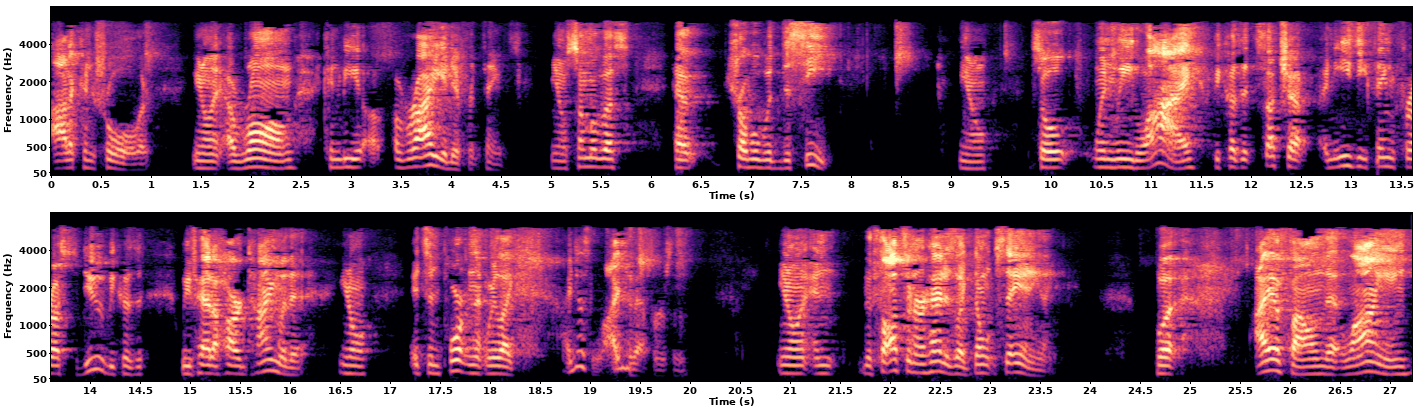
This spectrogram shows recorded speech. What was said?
out of control or, you know, a wrong can be a variety of different things. You know, some of us have trouble with deceit. You know, so when we lie, because it's such a, an easy thing for us to do because we've had a hard time with it, you know, it's important that we're like, I just lied to that person. You know, and the thoughts in our head is like, don't say anything. But I have found that lying,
